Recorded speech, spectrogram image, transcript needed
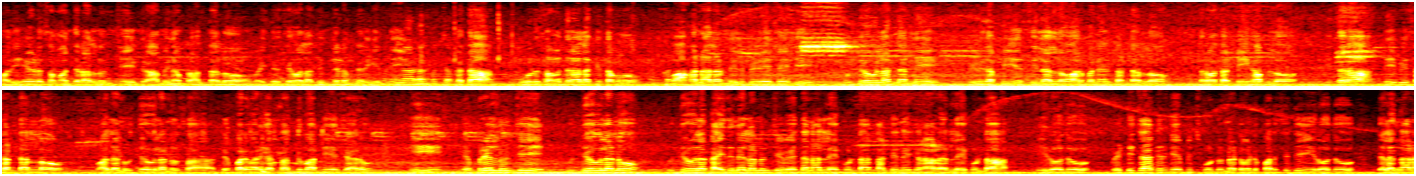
పదిహేడు సంవత్సరాల నుంచి గ్రామీణ ప్రాంతాల్లో వైద్య సేవలు అందించడం జరిగింది. గత మూడు సంవత్సరాల క్రితము వాహనాలను నిలిపివేసేసి ఉద్యోగులందరినీ వివిధ పిఎస్సీలలో అర్బన్ హెల్త్ సెంటర్లో తర్వాత టీ హబ్లో ఇతర టీబీ సెంటర్లో వాళ్ళను ఉద్యోగులను టెంపరీగా సర్దుబాటు చేశారు. ఈ ఏప్రిల్ నుంచి ఉద్యోగులను ఉద్యోగులకు ఐదు నెలల నుంచి వేతనాలు లేకుండా కంటిన్యూషన్ ఆర్డర్ లేకుండా ఈరోజు వెట్టి చాకరీ చేయించుకుంటున్నటువంటి పరిస్థితి ఈరోజు తెలంగాణ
